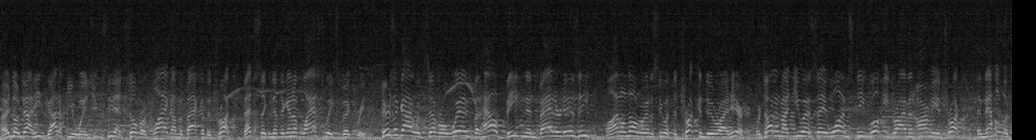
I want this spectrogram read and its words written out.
There's no doubt he's got a few wins. You can see that silver flag on the back of the truck. That's significant of last week's victory. Here's a guy with several wins, but how beaten and battered is he? Well, I don't know. We're going to see what the truck can do right here. We're talking about USA 1, Steve Wilkie driving Army a truck, and now it looks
